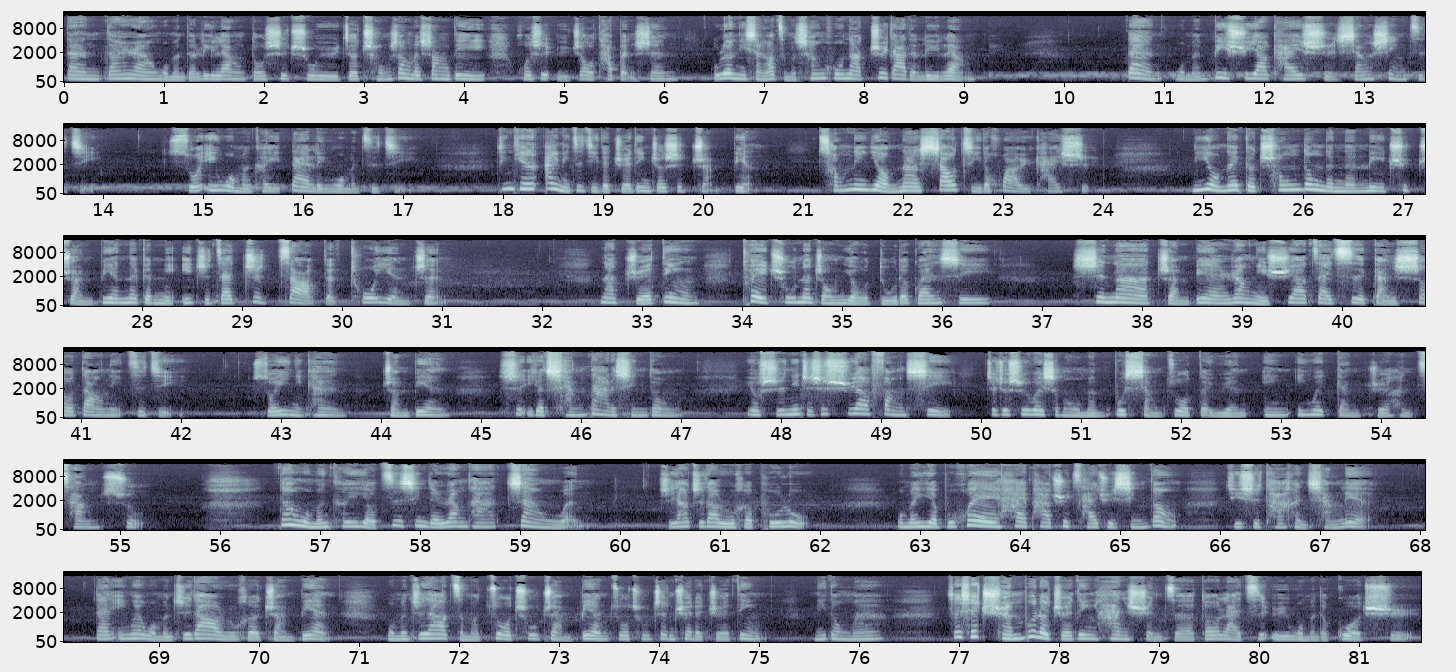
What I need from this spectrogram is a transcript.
但当然，我们的力量都是出于这崇尚的上帝，或是宇宙它本身。无论你想要怎么称呼那巨大的力量，但我们必须要开始相信自己，所以我们可以带领我们自己。今天爱你自己的决定就是转变，从你有那消极的话语开始。你有那个冲动的能力去转变那个你一直在制造的拖延症，那决定退出那种有毒的关系，是那转变让你需要再次感受到你自己。所以你看，转变是一个强大的行动。有时你只是需要放弃。这就是为什么我们不想做的原因，因为感觉很仓促。但我们可以有自信的让它站稳，只要知道如何铺路。我们也不会害怕去采取行动，即使它很强烈。但因为我们知道如何转变，我们知道怎么做出转变，做出正确的决定，你懂吗？这些全部的决定和选择都来自于我们的过去。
